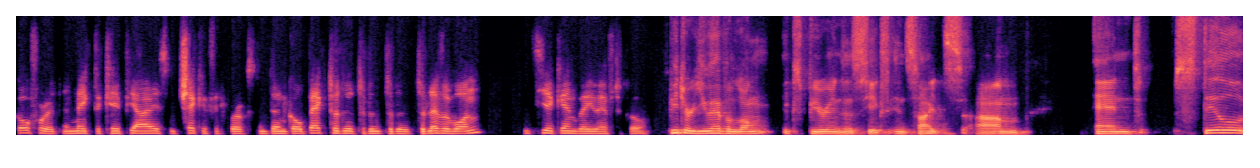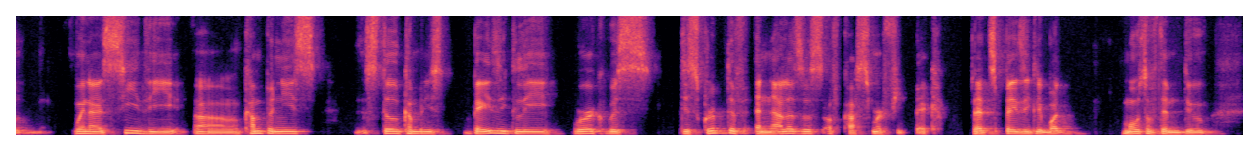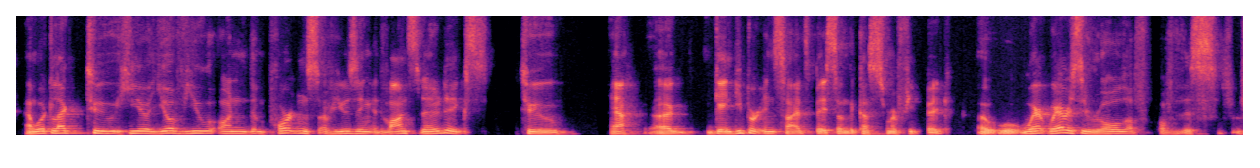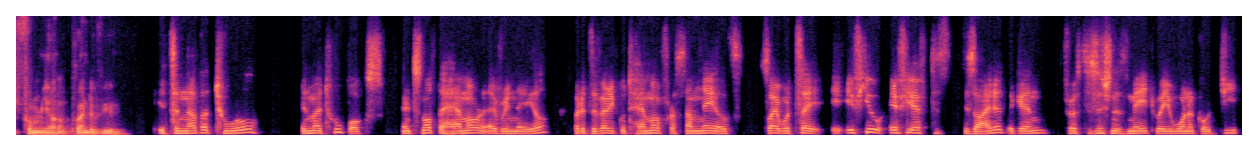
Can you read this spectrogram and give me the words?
go for it and make the KPIs and check if it works, and then go back to the to the to the to level one and see again where you have to go. Peter, you have a long experience in CX Insights, um, and still, when I see the uh, companies, still companies basically work with descriptive analysis of customer feedback. That's basically what most of them do. I would like to hear your view on the importance of using advanced analytics to yeah, uh, gain deeper insights based on the customer feedback. Uh, where where is the role of of this from your point of view? It's another tool in my toolbox. It's not the hammer on every nail, but it's a very good hammer for some nails. So I would say if you if you have decided again, first decision is made where you want to go deep,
